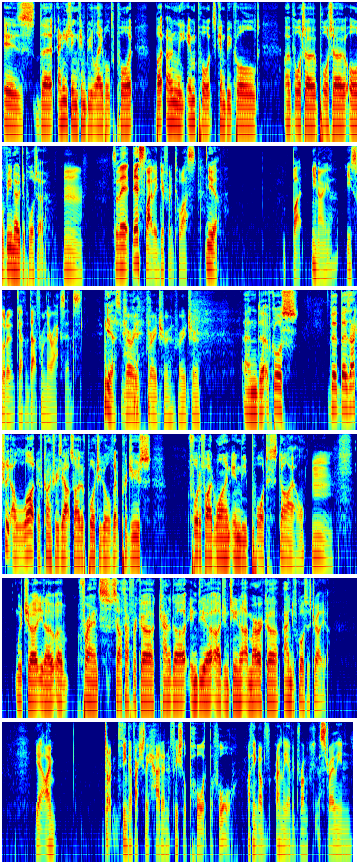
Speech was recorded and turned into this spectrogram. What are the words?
is that anything can be labeled port, but only imports can be called Oporto, Porto, or Vino de Porto. Hmm. So they're they're slightly different to us, Yeah. but you know you sort of gathered that from their accents. Yes, very, very true, very true. And uh, of course, the, there's actually a lot of countries outside of Portugal that produce fortified wine in the port style, Hmm. which are you know uh, France, South Africa, Canada, India, Argentina, America, and of course Australia. Yeah, I don't think I've actually had an official port before. I think I've only ever drunk Australian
